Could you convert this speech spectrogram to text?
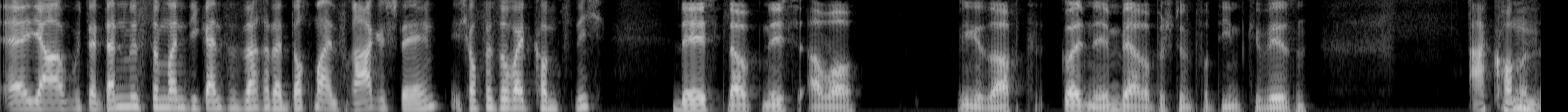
Äh, ja, gut, dann müsste man die ganze Sache dann doch mal in Frage stellen. Ich hoffe, soweit kommt's nicht. Nee, ich glaube nicht, aber wie gesagt, Goldene Himbeere bestimmt verdient gewesen. Ah komm, Os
